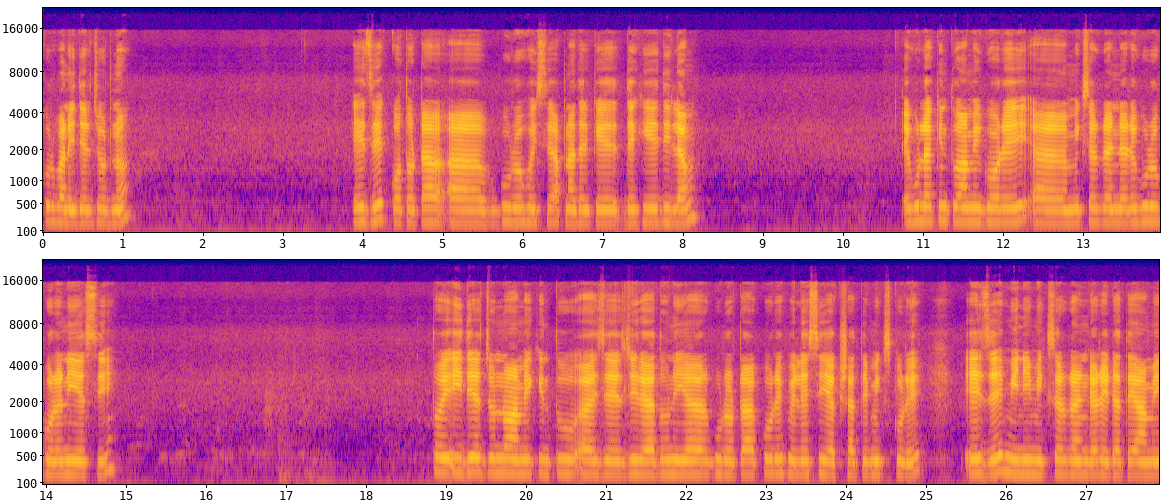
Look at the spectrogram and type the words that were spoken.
কুরবানিদের জন্য। এই যে কতটা গুঁড়ো হয়েছে আপনাদেরকে দেখিয়ে দিলাম। এগুলা কিন্তু আমি ঘরেই মিক্সার গ্রাইন্ডারে গুঁড়ো করে নিয়েছি। তো ঈদের জন্য আমি কিন্তু এই যে জিরা, ধনিয়ার গুঁড়োটা করে ফেলেছি একসাথে মিক্স করে। এই যে মিনি মিক্সার গ্রাইন্ডার এটাতে আমি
